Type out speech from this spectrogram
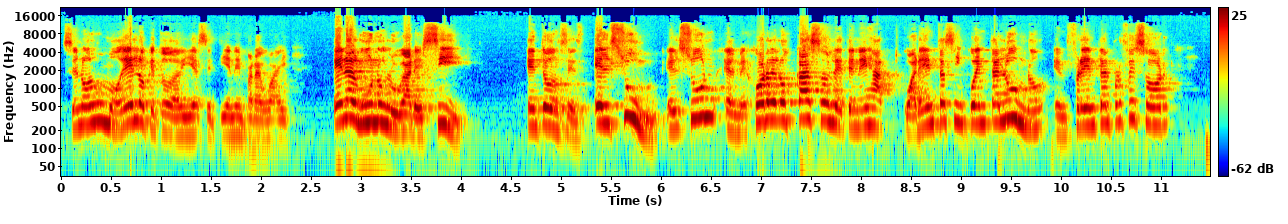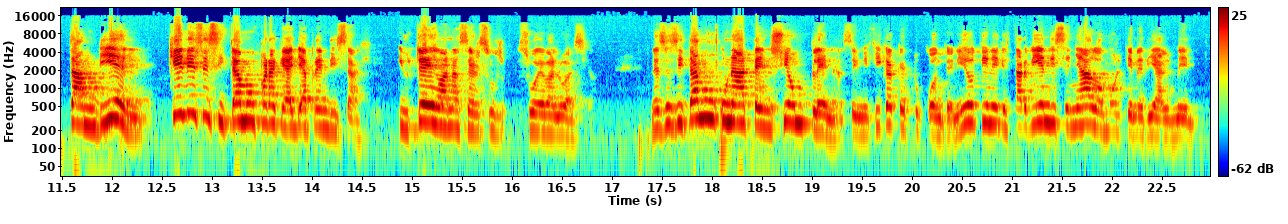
Ese no es un modelo que todavía se tiene en Paraguay. En algunos lugares sí, entonces, el Zoom, el Zoom, el mejor de los casos, le tenés a 40, 50 alumnos enfrente al profesor. También, ¿qué necesitamos para que haya aprendizaje? Y ustedes van a hacer su, su evaluación. Necesitamos una atención plena. Significa que tu contenido tiene que estar bien diseñado multimedialmente.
